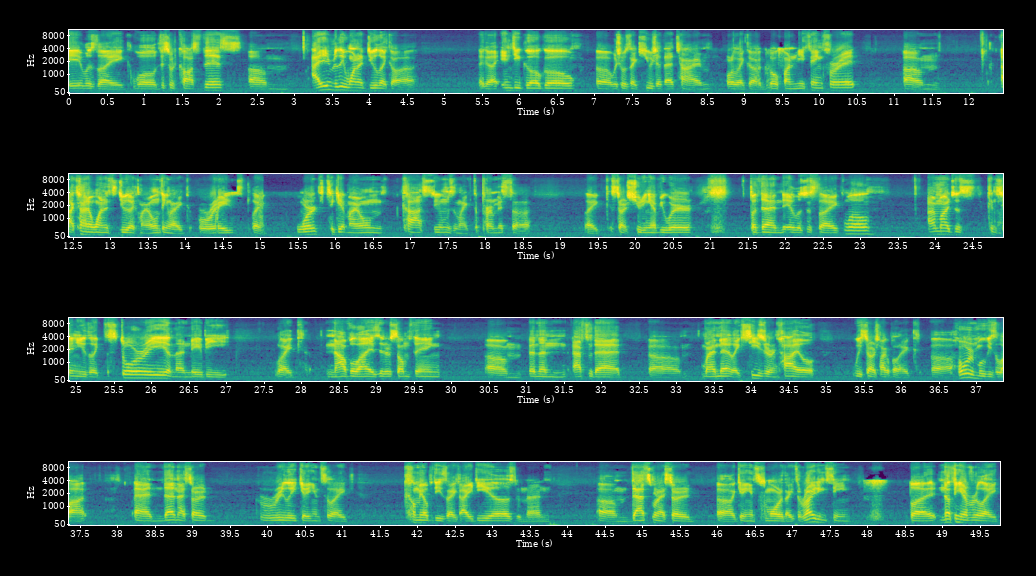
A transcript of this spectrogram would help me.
it was like, well, this would cost this. Um, I didn't really want to do like a like a Indiegogo, uh, which was like huge at that time, or like a GoFundMe thing for it. Um, I kind of wanted to do like my own thing, like raise like work to get my own costumes and like the permits to like start shooting everywhere. But then it was just like, well, I might just continue like the story and then maybe like novelize it or something. Um, and then after that, um, when I met like Cesar and Kyle, we started talking about like uh, horror movies a lot, and then I started really getting into like coming up with these like ideas, and then um, that's when I started uh, getting into more like the writing scene. But nothing ever like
